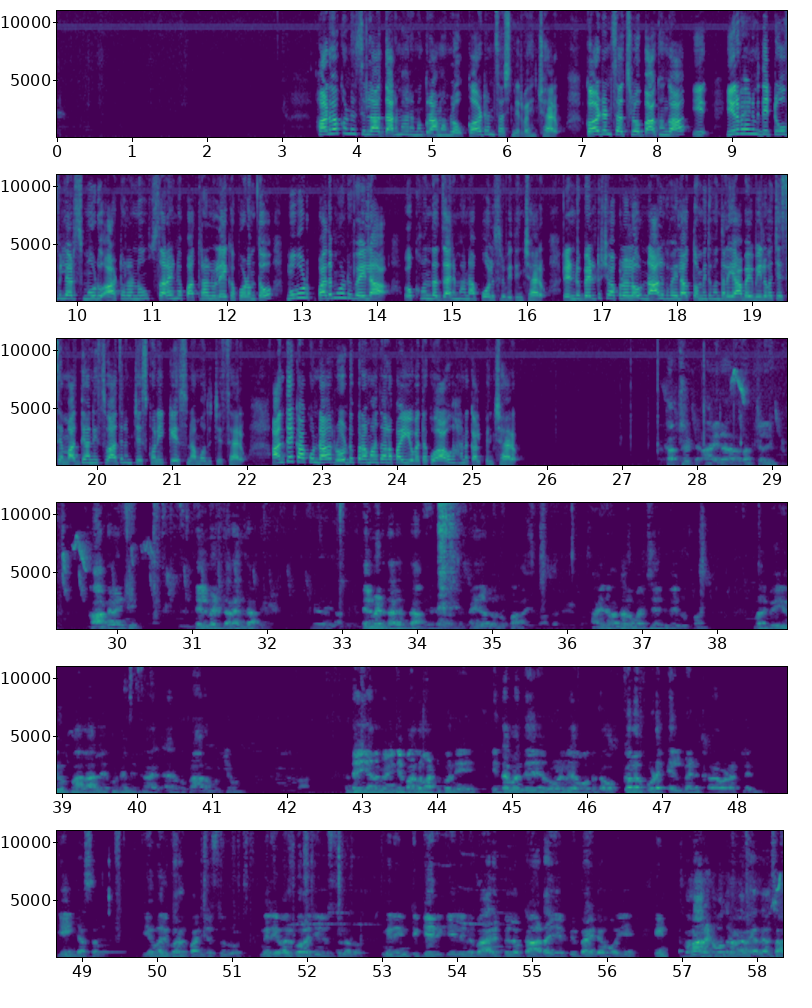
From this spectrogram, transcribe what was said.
హన్మకొండ జిల్లా ధర్మారం గ్రామంలో కార్డన్ సర్చ్ నిర్వహించారు. కార్డన్ సర్చ్లో భాగంగా ఇ- ఇరవై ఎనిమిది టూ వీలర్స్ మూడు ఆటోలను సరైన పత్రాలు లేకపోవడంతో మూడు పదమూడు వేల ఒక వంద జరిమానా పోలీసులు విధించారు. రెండు బెల్ట్ షాపులలో నాలుగు వేల తొమ్మిది వందల యాభై విలువ చేసే మద్యాన్ని స్వాధీనం చేసుకుని కేసు నమోదు చేశారు. అంతేకాకుండా రోడ్డు ప్రమాదాలపై యువతకు అవగాహన కల్పించారు. హెల్మెట్ ధర ఎంత? హెల్మెట్ ధర ఎంత ఐదు వందల రూపాయలు ఐదు వందలు మంచి అయితే వెయ్యి రూపాయలు. మరి వెయ్యి రూపాయలా లేకుంటే మీకు ఆయన ఒక ప్రాణం ముఖ్యం అంటే ఇవాళ మేము ఇన్ని బండ్లు పట్టుకొని ఇంతమంది రోడ్డు మీద పోతుంటే ఒక్కరు కూడా హెల్మెట్ కనబడట్లేదు. ఏం అసలు? ఎవరి కొరకు పని చేస్తున్నారు? మీరు ఎవరి కొరకు జీవిస్తున్నారు? మీరు ఇంటికి వెళ్ళి వెళ్ళి మీ భార్య పిల్లలకు టాటా చెప్పి బయట పోయి ఇంటి మా నాన్న ఎటు కదా తెలుసా?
